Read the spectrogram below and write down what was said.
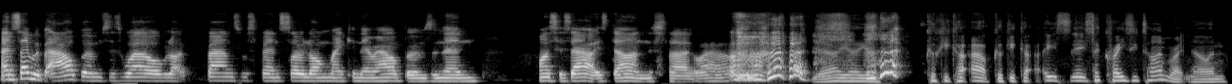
And same with albums as well. Like bands will spend so long making their albums and then once it's out, it's done. It's like, wow. Yeah, yeah, yeah. cookie cut out, cookie cut. It's it's a crazy time right now, and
